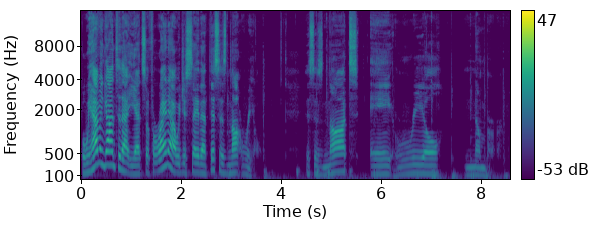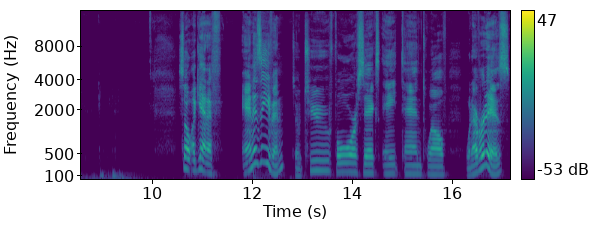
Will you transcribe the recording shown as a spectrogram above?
But we haven't gotten to that yet, so for right now, we just say that this is not real. This is not a real number. So again, if n is even, so 2, 4, 6, 8, 10, 12, whatever it is,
